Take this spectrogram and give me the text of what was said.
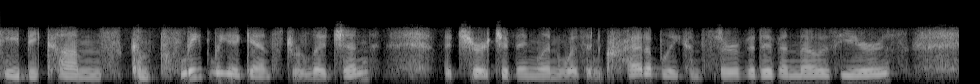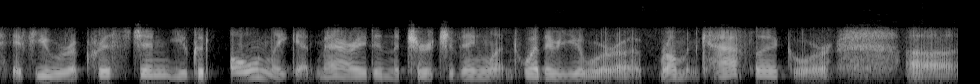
He becomes completely against religion. The Church of England was incredibly conservative in those years. If you were a Christian, you could only get married in the Church of England, whether you were a Roman Catholic or uh,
